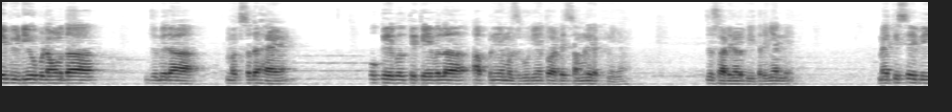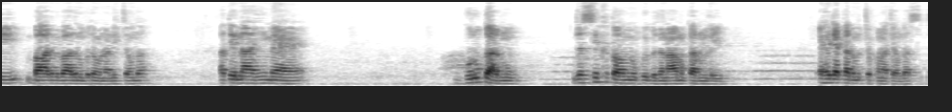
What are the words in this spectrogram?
ਇਹ ਵੀਡੀਓ ਬਣਾਉਣ ਦਾ ਜੋ ਮੇਰਾ ਮਕਸਦ ਹੈ, ਉਹ ਕੇਵਲ ਤੇ ਕੇਵਲ ਆਪਣੀਆਂ ਮਜਬੂਰੀਆਂ ਤੁਹਾਡੇ ਸਾਹਮਣੇ ਰੱਖਣੀਆਂ, ਜੋ ਸਾਡੇ ਨਾਲ ਬੀਤ ਰਹੀਆਂ ਨੇ। ਮੈਂ ਕਿਸੇ ਵੀ ਬਾਦ ਵਿਵਾਦ ਨੂੰ ਵਧਾਉਣਾ ਨਹੀਂ ਚਾਹੁੰਦਾ, ਅਤੇ ਨਾ ਹੀ ਮੈਂ ਗੁਰੂ ਘਰ ਨੂੰ ਜਾਂ ਸਿੱਖ ਕੌਮ ਨੂੰ ਕੋਈ ਬਦਨਾਮ ਕਰਨ ਲਈ ਇਹੋ ਜਿਹਾ ਕਦਮ ਚੁੱਕਣਾ ਚਾਹੁੰਦਾ ਸੀ।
